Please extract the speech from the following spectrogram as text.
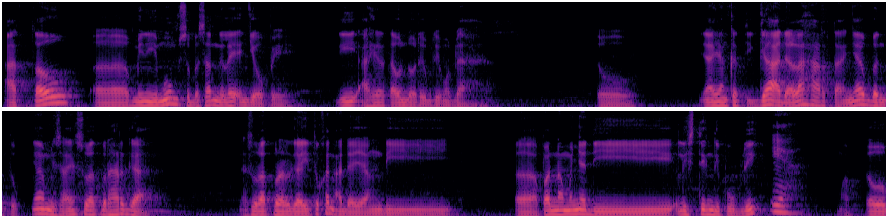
atau eh, minimum sebesar nilai NJOP di akhir tahun 2015. Tuh. Ya, yang ketiga adalah hartanya bentuknya misalnya surat berharga. Nah, surat berharga itu kan ada yang di eh, apa namanya di listing di publik, iya maaf, eh,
